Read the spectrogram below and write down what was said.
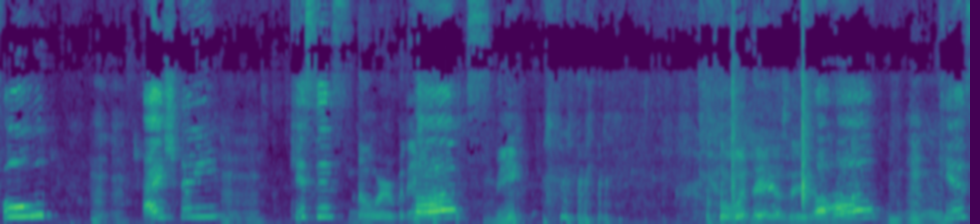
food, Mm-mm. ice cream, Mm-mm. kisses, Don't worry about it. hugs, Me? what the hell is it? a hug, Mm-mm. kiss.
